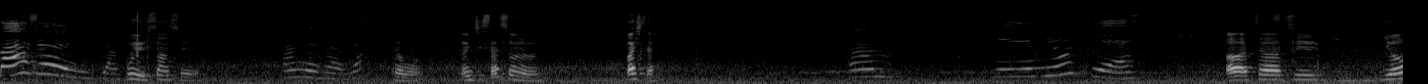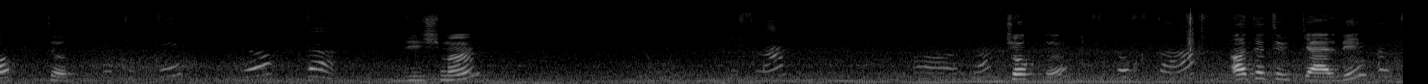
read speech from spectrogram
Ben söyleyeceğim. Buyur sen söyle. Sen de söyle. Tamam. Önce sen sonra ben. Başla. Ben bilmiyorum ki. Atatürk yoktu, yoktu. düşman Düşman oldu. çoktu. Çoktu. Atatürk geldi, Atatürk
